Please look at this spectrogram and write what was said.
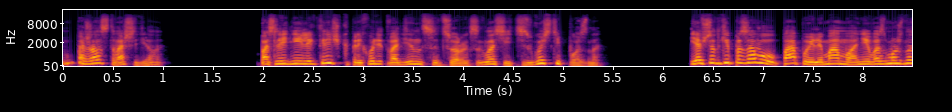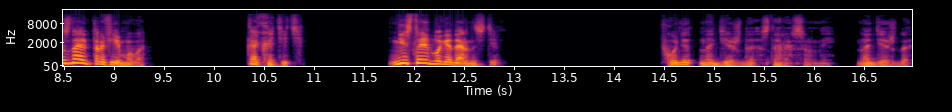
Ну, пожалуйста, ваше дело. Последняя электричка приходит в 11.40, согласитесь, в гости поздно. Я все-таки позову папу или маму, они, возможно, знают Трофимова. Как хотите. Не стоит благодарности. Входит Надежда с Тарасовной. Надежда.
